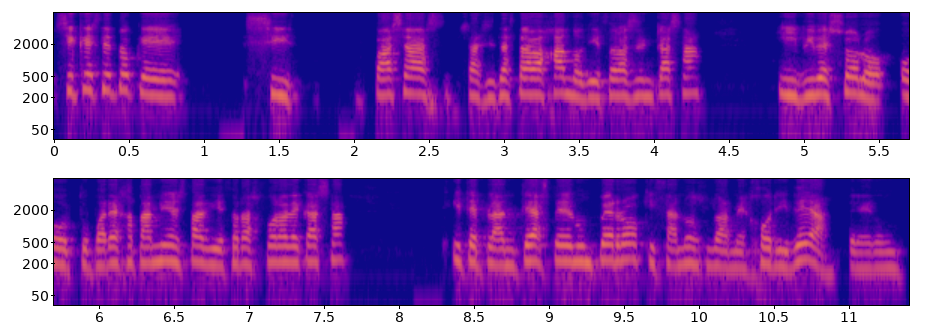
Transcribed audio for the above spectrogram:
Sí que es cierto que si pasas, o sea, si estás trabajando 10 horas en casa y vives solo o tu pareja también está 10 horas fuera de casa y te planteas tener un perro, quizá no es la mejor idea tener un,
